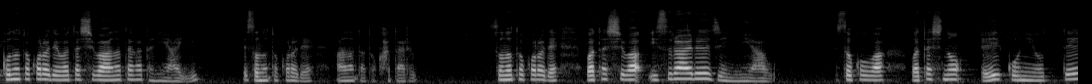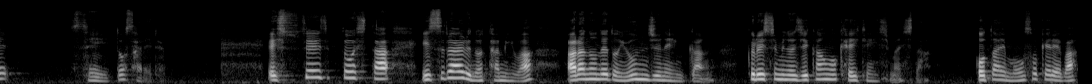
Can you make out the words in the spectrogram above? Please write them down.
このところで私はあなた方に会いそのところであなたと語る。そのところで私はイスラエル人に会う。そこは私の栄光によって聖とされる。出エジプトをしたイスラエルの民は荒野での40年間苦しみの時間を経験しました。答えも遅ければ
